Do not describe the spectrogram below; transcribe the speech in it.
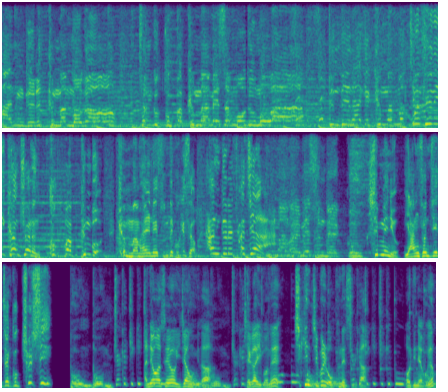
한 그릇 큰맘 먹어. 전국 국밥 큰맘에서 모두 모아. 든든하게 큰맘 먹자. 문세윤이 강추하는 국밥 근본 큰맘 할매 순대국에서 한 그릇 하자. 큰맘 할매 순댓국. 신메뉴 양선지 해장국 출시. 안녕하세요 이장우입니다. 제가 이번에 치킨집을 오픈했습니다. 어디냐고요?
